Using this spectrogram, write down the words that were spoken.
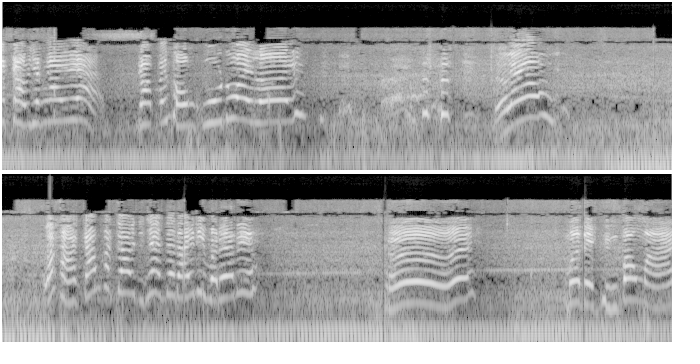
จะกลับยังไงเนี่ย กลับไปส่งครูด้วยเลย เร็วเร็วแล้วขากลับข้าเจ้าจะเนี่ยจะได้ดิมาเด้อดิเฮ้ยเมื่อเด็ก ถึงเป้าหมาย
